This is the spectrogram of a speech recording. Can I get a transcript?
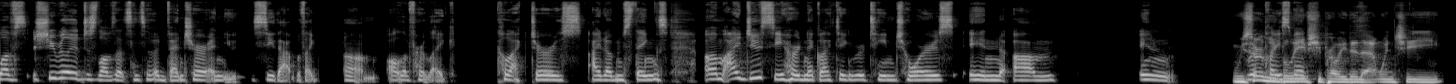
loves she really just loves that sense of adventure and you see that with like um all of her like collectors items things um i do see her neglecting routine chores in um in we certainly believe she probably did that when she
